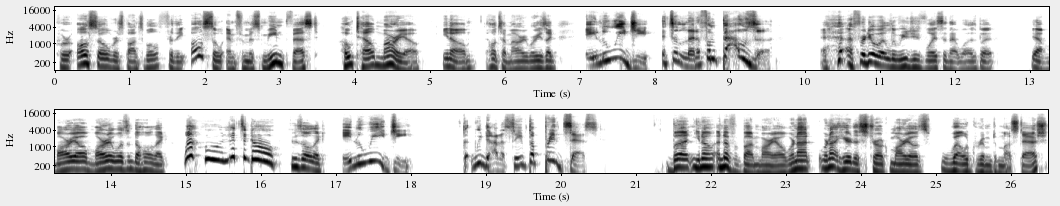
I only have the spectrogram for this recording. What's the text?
who are also responsible for the also infamous meme fest Hotel Mario. You know, Hotel Mario, where he's like, Hey Luigi, it's a letter from Bowser. I forget what Luigi's voice in that was, but yeah, Mario. Mario wasn't the whole like, woohoo, let's go. He was all like, hey, Luigi, we gotta save the princess. But you know, enough about Mario. We're not we're not here to stroke Mario's well-groomed mustache.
